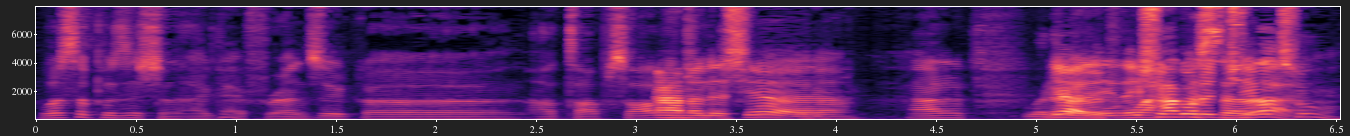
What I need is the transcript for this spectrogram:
What's the position of that guy? Forensic uh autopsologist? Analyst, or yeah, Ana- yeah, Whatever. they, they What should go to happens to jail that? too.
